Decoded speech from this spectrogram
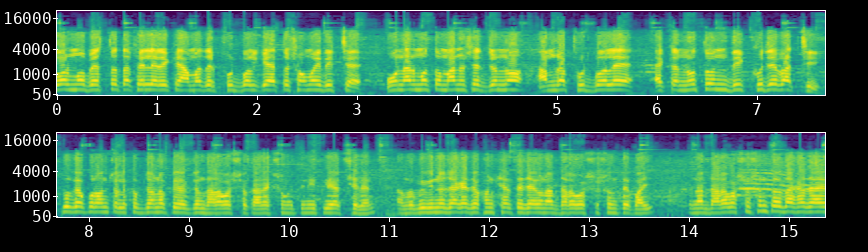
কর্মব্যস্ততা ফেলে রেখে আমাদের ফুটবলকে এত সময় দিচ্ছে। ওনার মতো মানুষের জন্য আমরা ফুটবলে একটা নতুন দিক খুঁজে পাচ্ছি। দুর্গাপুর অঞ্চলে খুব জনপ্রিয় একজন ধারাভাষ্যকার। একসময় তিনি প্লেয়ার ছিলেন। আমরা বিভিন্ন জায়গায় যখন খেলতে যাই ওনার ধারাভাষ্য শুনতে পাই। ওনার ধারাভাষ্য শুনতেও দেখা যায়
